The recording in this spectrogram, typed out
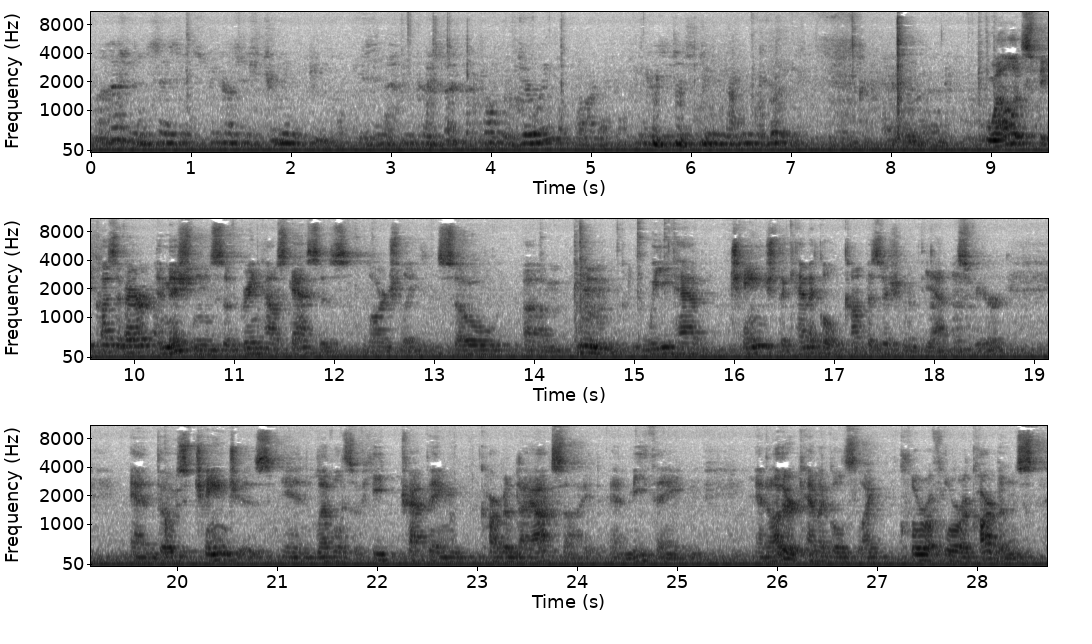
My husband says it's because there's too many people. Is it because what we're doing or because there's just too many people doing Well, it's because of our emissions of greenhouse gases, largely. So um, we have changed the chemical composition of the atmosphere, and those changes in levels of heat trapping carbon dioxide and methane and other chemicals like chlorofluorocarbons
